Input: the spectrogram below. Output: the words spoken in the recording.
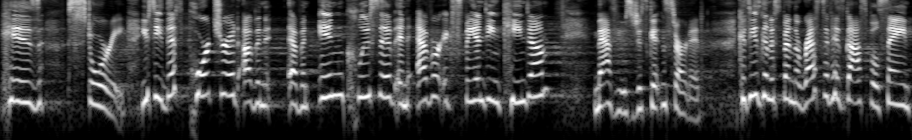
his story. You see, this portrait of an, of an inclusive and ever expanding kingdom, Matthew's just getting started. Because he's going to spend the rest of his gospel saying,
